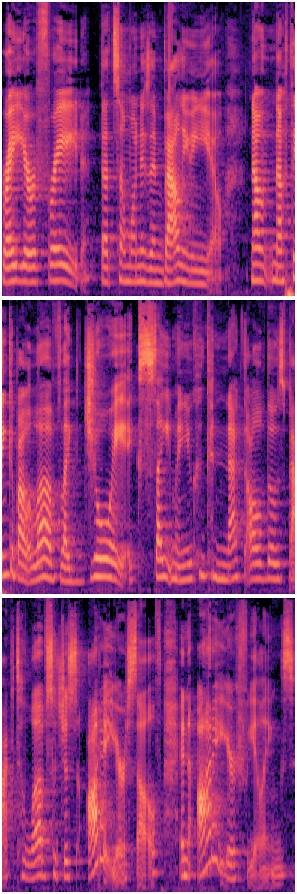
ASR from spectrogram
right? You're afraid that someone isn't valuing you. Now, now think about love, like joy, excitement. You can connect all of those back to love. So just audit yourself and audit your feelings.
